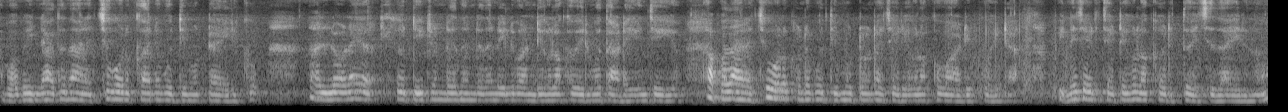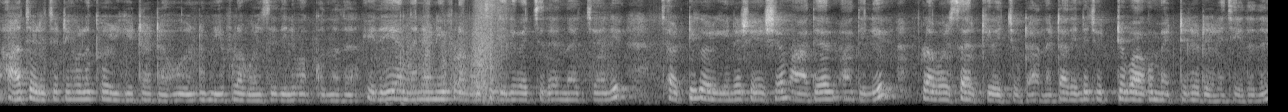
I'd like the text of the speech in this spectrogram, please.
അപ്പോൾ പിന്നെ അത് നനച്ച് കൊടുക്കാൻ ബുദ്ധിമുട്ടായിരിക്കും. നല്ലോണം ഇറക്കി കെട്ടിയിട്ടുണ്ട് എന്നുണ്ടെന്നുണ്ടെങ്കിൽ വണ്ടികളൊക്കെ വരുമ്പോൾ തടയുകയും ചെയ്യും. അപ്പോൾ നനച്ച് കൊടുക്കേണ്ട ബുദ്ധിമുട്ടുകൊണ്ട് ആ ചെടികളൊക്കെ വാടിപ്പോയിട്ടാണ് പിന്നെ ചെടിച്ചട്ടികളൊക്കെ എടുത്തു വെച്ചതായിരുന്നു. ആ ചെടിച്ചട്ടികൾ കഴുകിയിട്ടാട്ടോ വീണ്ടും ഈ ഫ്ലവേഴ്സ് ഇതിൽ വെക്കുന്നത്. ഇത് എങ്ങനെയാണ് ഈ ഫ്ലവേഴ്സ് ഇതിൽ വെച്ചത് എന്ന് വെച്ചാൽ ചട്ടി കഴുകിയതിന്റെ ശേഷം ആദ്യം അതിൽ ഫ്ലവേഴ്സ് ഇറക്കി വെച്ചു കേട്ടോ എന്നിട്ട് അതിന്റെ ചുറ്റുഭാഗം മെറ്റലിടുകയാണ് ചെയ്തത്.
